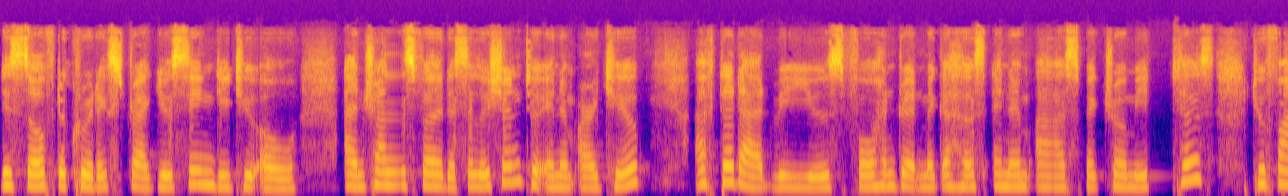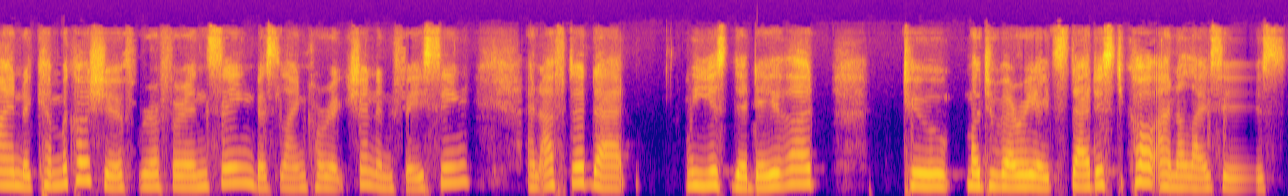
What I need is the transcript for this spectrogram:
dissolve the crude extract using D2O and transfer the solution to NMR tube. After that, we use 400 megahertz NMR spectrometers to find the chemical shift referencing baseline correction and phasing. And after that, we use the data to multivariate statistical analysis,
